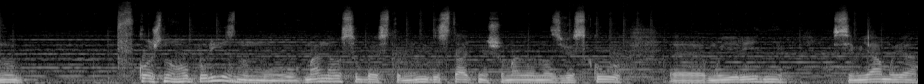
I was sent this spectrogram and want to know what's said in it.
Ну, в кожного по-різному. В мене особисто мені достатньо, що в мене на зв'язку е, мої рідні, сім'я моя.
